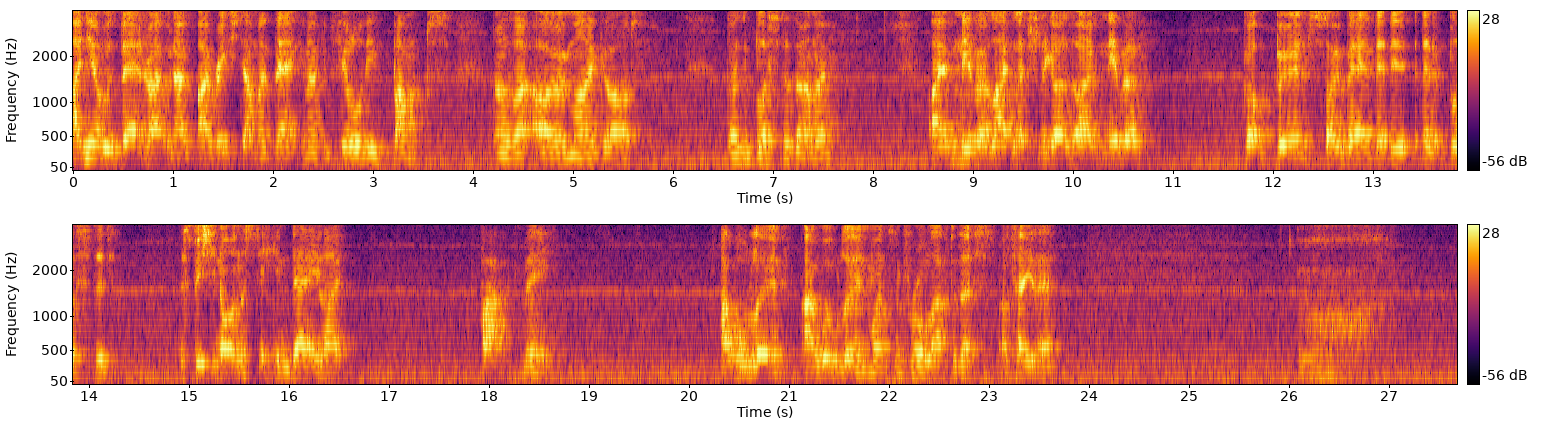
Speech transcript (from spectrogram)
I knew it was bad, right? When I, I reached down my back and I could feel all these bumps. And I was like, oh my god. Those are blisters, aren't they? I have never, like, literally, guys, I've never got burnt so bad that, that it blistered. Especially not on the second day, like, fuck me. I will learn. I will learn once and for all after this. I'll tell you that.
